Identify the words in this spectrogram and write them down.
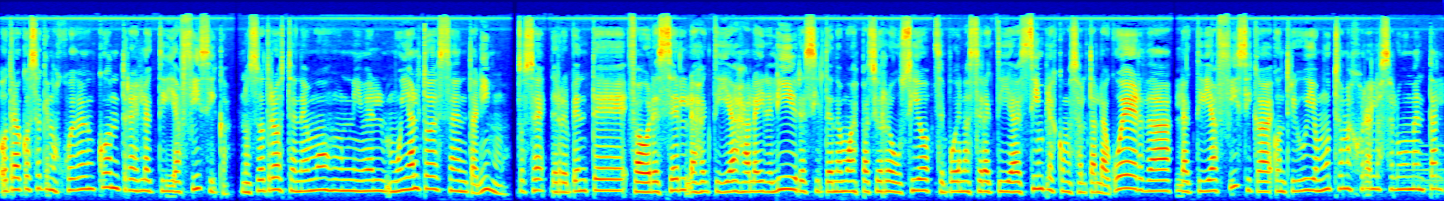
Otra cosa que nos juega en contra es la actividad física. Nosotros tenemos un nivel muy alto de sedentarismo. Entonces, de repente, favorecer las actividades al aire libre, si tenemos espacios reducidos, se pueden hacer actividades simples como saltar la cuerda. La actividad física contribuye mucho a mejorar la salud mental.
